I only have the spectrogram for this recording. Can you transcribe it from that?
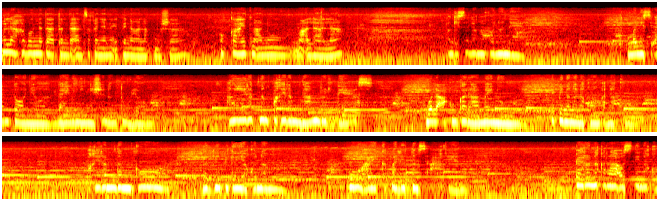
Wala ka bang natatandaan sa kanya nung ipinanganak mo siya? O kahit na anong maalala? Mag-isa lang ako noon eh. Umalis si Antonio dahil humingi siya ng tulong. Ang hirap ng pakiramdam, Lourdes. Wala akong karamay nung ipinanganak ko ang anak ko. Pakiramdam ko, nagbibigay ako ng buhay kapalit ng sa akin. Pero nakaraos din ako.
